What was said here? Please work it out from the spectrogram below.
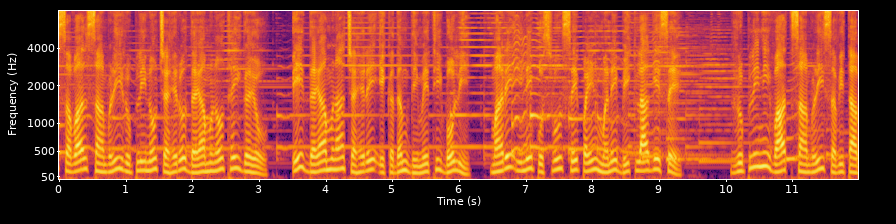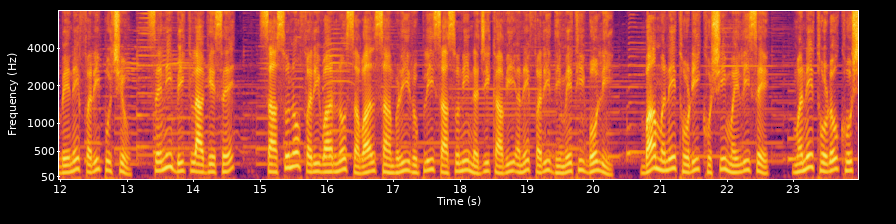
સવાલ સાંભળી રૂપલીનો ચહેરો દયામણો થઈ ગયો. એ દયામણા ચહેરે એકદમ ધીમેથી બોલી, મારે ઈને પૂછવું છે પણ મને બીક લાગે છે. રૂપલીની વાત સાંભળી સવિતાબેને ફરી પૂછ્યું, શેની બીક લાગે છે? સાસુનો ફરીવારનો સવાલ સાંભળી રૂપલી સાસુની નજીક આવી અને ફરી ધીમેથી બોલી, બા, મને થોડી ખુશી મળી છે મને થોડો ખુશ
